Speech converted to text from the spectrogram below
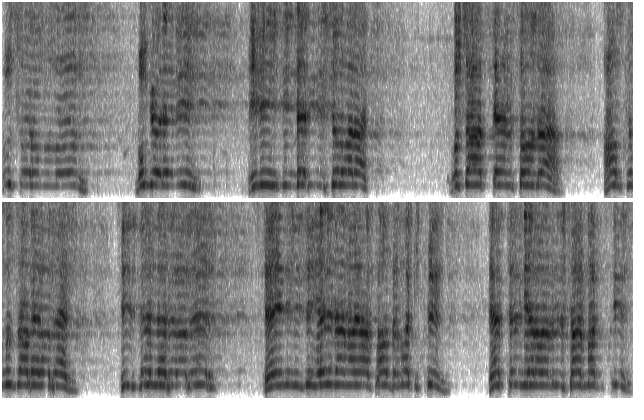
bu sorumluluğun, bu görevin bilincinde birisi olarak bu saatten sonra halkımızla beraber, sizlerle beraber şehrimizi yeniden ayağa kaldırmak için, deprem yaralarını sarmak için,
